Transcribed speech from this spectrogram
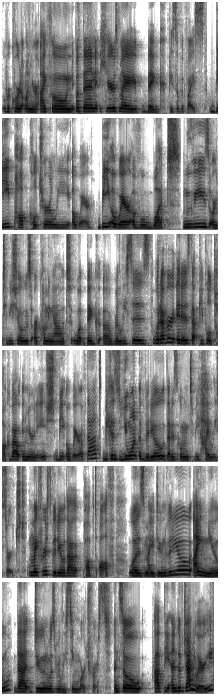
record on your iPhone, but then here's my big piece of advice be pop culturally aware. Be aware of what movies or TV shows are coming out, what big uh, releases, whatever it is that people talk about in your niche, be aware of that because you want a video that is going to be highly searched. My first video that popped off was my Dune video. I knew that Dune was releasing March 1st. And so at the end of January,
